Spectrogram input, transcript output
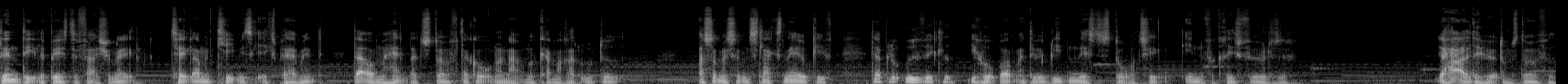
Den del af bedstefars journal taler om et kemisk eksperiment, der omhandler et stof, der går under navnet kammerat udød, og som er som en slags nervegift, der blev udviklet i håb om, at det vil blive den næste store ting inden for krigsførelse. Jeg har aldrig hørt om stoffet,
